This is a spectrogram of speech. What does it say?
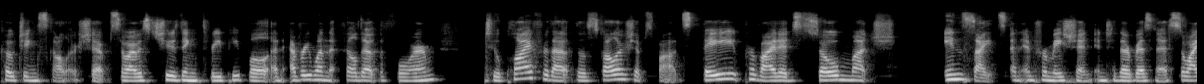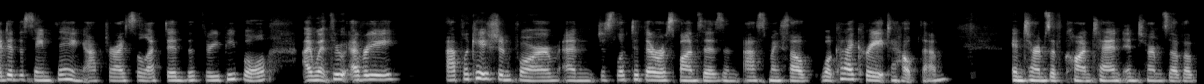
coaching scholarship. So I was choosing three people, and everyone that filled out the form to apply for that those scholarship spots, they provided so much insights and information into their business. So I did the same thing after I selected the three people. I went through every application form and just looked at their responses and asked myself, what could I create to help them in terms of content, in terms of a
